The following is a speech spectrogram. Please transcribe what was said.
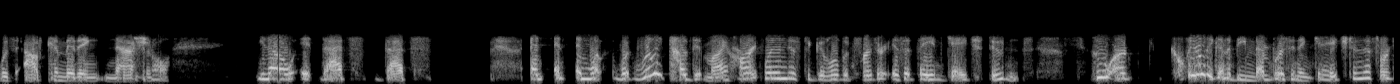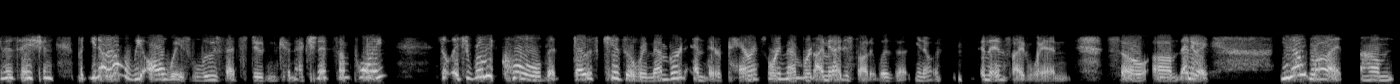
without committing national. You know, it, that's that's and, and, and what, what really tugged at my heart, Lynn, just to get a little bit further, is that they engage students who are clearly going to be members and engaged in this organization, but you know how we always lose that student connection at some point? So it's really cool that those kids are remembered and their parents were remembered. I mean, I just thought it was a, you know, an inside win. So um, anyway, you know what? Um,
